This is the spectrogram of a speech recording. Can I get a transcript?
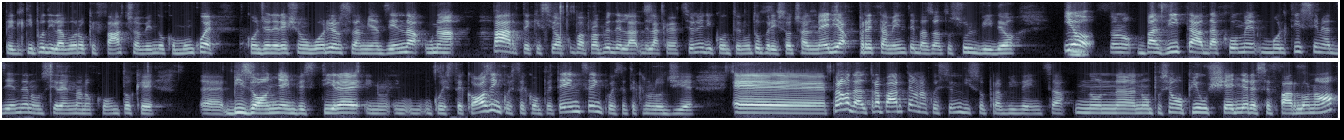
per il tipo di lavoro che faccio, avendo comunque con Generation Warriors, la mia azienda, una parte che si occupa proprio della, della creazione di contenuto per i social media, prettamente basato sul video. Io mm. sono basita da come moltissime aziende non si rendano conto che eh, bisogna investire in, in, queste cose, in queste competenze, in queste tecnologie. Eh, però d'altra parte è una questione di sopravvivenza, non, non, possiamo più scegliere se farlo o no,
